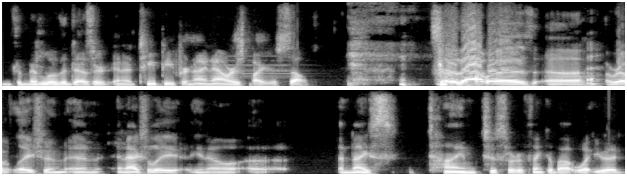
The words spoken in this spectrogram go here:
the middle of the desert in a teepee for nine hours by yourself. so that was uh, a revelation and and actually you know uh, a nice time to sort of think about what you had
